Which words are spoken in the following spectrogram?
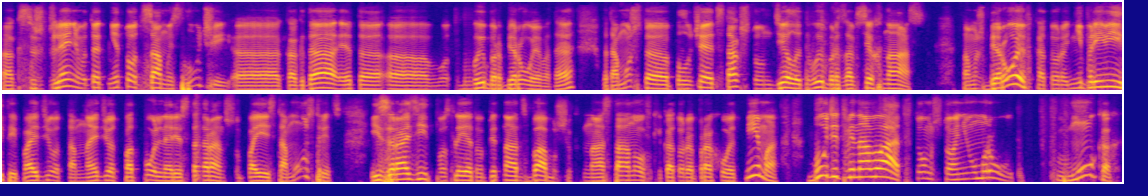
э, к сожалению, вот это не тот самый случай, э, когда это э, вот выбор Бероева, да, потому что получается так, что он делает выбор за всех нас. Потому что Бероев, который непривитый, пойдет там, найдет подпольный ресторан, чтобы поесть там устриц, и заразит после этого 15 бабушек на остановке, которая проходит мимо, будет виноват в том, что они умрут в муках,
